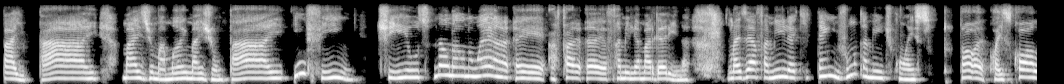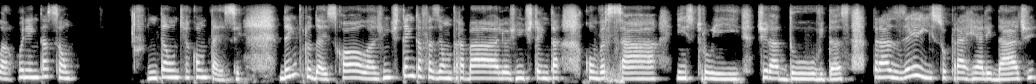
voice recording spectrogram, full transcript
pai e pai, mais de uma mãe, mais de um pai, enfim, tios. Não, não, não é, é a, fa é família margarina, mas é a família que tem, juntamente com a, com a escola, orientação. Então, o que acontece? Dentro da escola, a gente tenta fazer um trabalho, a gente tenta conversar, instruir, tirar dúvidas, trazer isso para a realidade.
